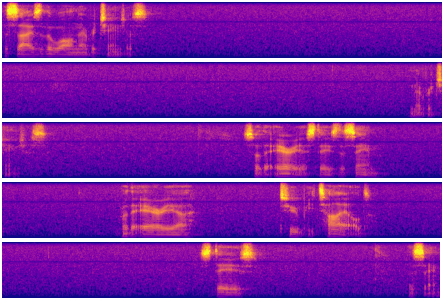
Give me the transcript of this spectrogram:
the size of the wall never changes. Never changes. So the area stays the same. Or the area to be tiled stays the same.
